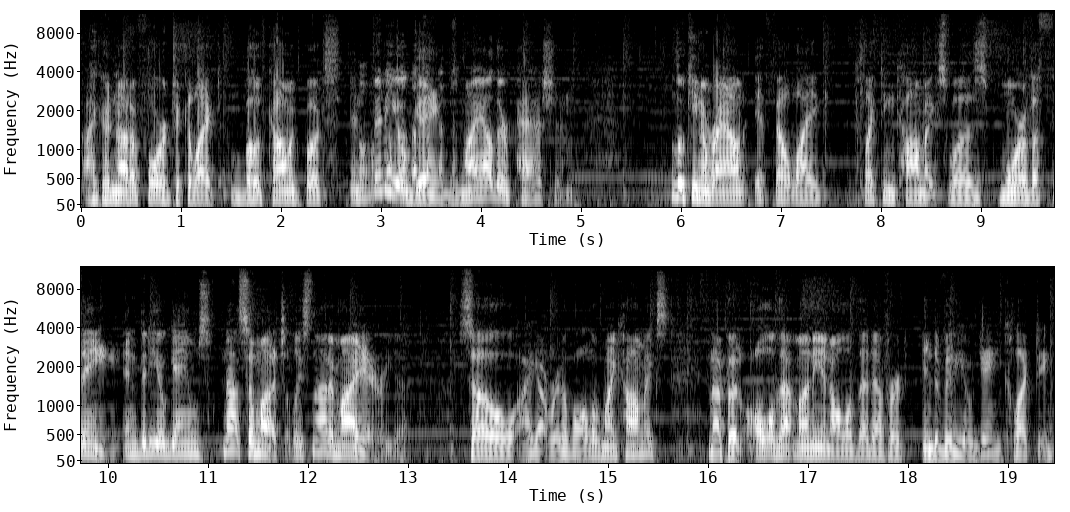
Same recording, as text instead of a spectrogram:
I could not afford to collect both comic books and video games, my other passion. Looking around, it felt like collecting comics was more of a thing, and video games, not so much, at least not in my area. So I got rid of all of my comics, and I put all of that money and all of that effort into video game collecting.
